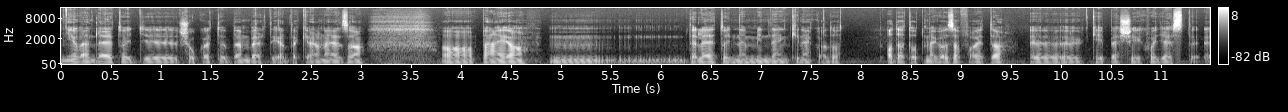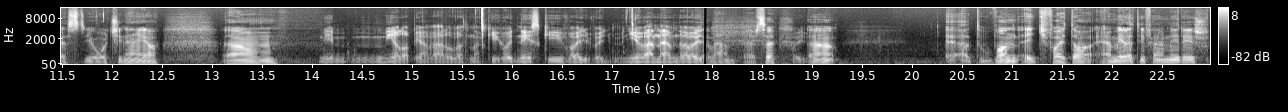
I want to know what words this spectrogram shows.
nyilván lehet, hogy sokkal több embert érdekelne ez a, a pálya, mm, de lehet, hogy nem mindenkinek adott adatot meg az a fajta ö, képesség, hogy ezt, ezt jól csinálja. Um, mi, mi alapján válogatnak ki? Hogy néz ki? Vagy, vagy nyilván nem, de hogy... Nyilván, persze. Hogy... Uh, hát van egyfajta elméleti felmérés,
